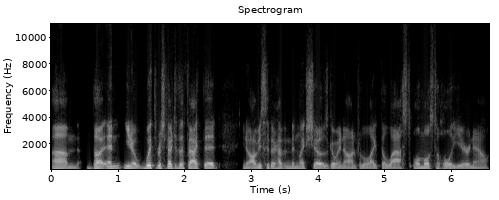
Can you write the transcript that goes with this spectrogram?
um, but and you know, with respect to the fact that you know, obviously there haven't been like shows going on for the like the last almost a whole year now.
